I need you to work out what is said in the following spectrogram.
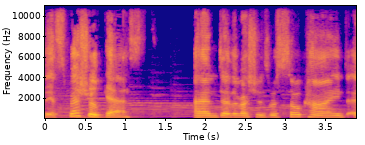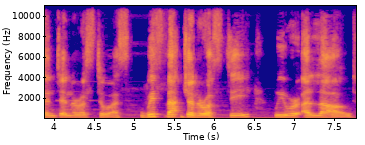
the special guests. And uh, the Russians were so kind and generous to us. With that generosity, we were allowed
